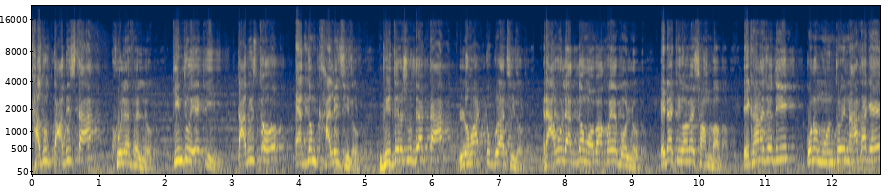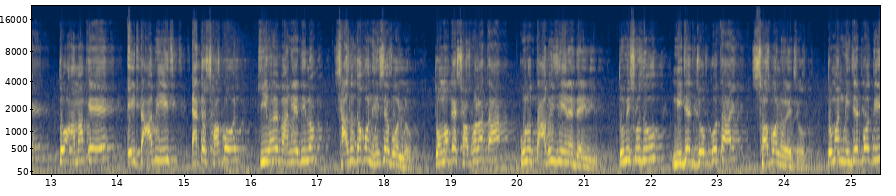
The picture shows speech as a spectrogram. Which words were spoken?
সাধু তাবিজটা খুলে ফেলল। কিন্তু এ কি? তাবিজ তো একদম খালি ছিল, ভিতরে শুধু একটা লোহার টুকরা ছিল। রাহুল একদম অবাক হয়ে বলল, এটা কীভাবে সম্ভব? এখানে যদি কোনো মন্ত্রই না থাকে, তো আমাকে এই তাবিজ এত সফল কীভাবে বানিয়ে দিল? সাধু তখন হেসে বলল, তোমাকে সফলতা কোনো তাবিজই এনে দেয়নি। তুমি শুধু নিজের যোগ্যতায় সফল হয়েছো। তোমার নিজের প্রতি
